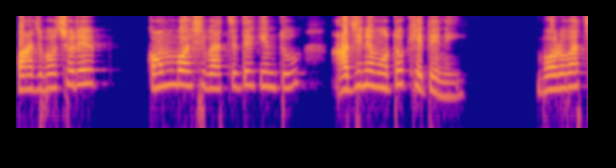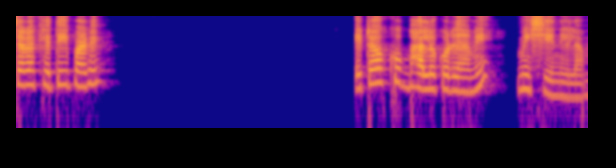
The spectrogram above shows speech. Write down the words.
পাঁচ বছরের কম বয়সী বাচ্চাদের কিন্তু মতো খেতে নেই। বড় বাচ্চারা খেতেই পারে। এটাও খুব ভালো করে আমি মিশিয়ে নিলাম।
